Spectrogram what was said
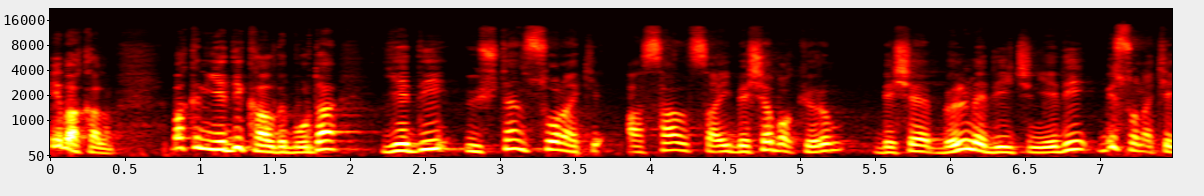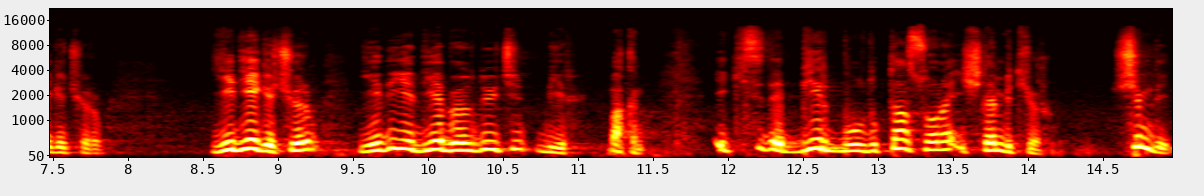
Bir bakalım. Bakın 7 kaldı burada. 7 3'ten sonraki asal sayı 5'e bakıyorum. 5'e bölmediği için 7 bir sonrakiye geçiyorum. 7'ye geçiyorum. 7 7'ye böldüğü için 1. Bakın ikisi de 1 bulduktan sonra işlem bitiyor. Şimdi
